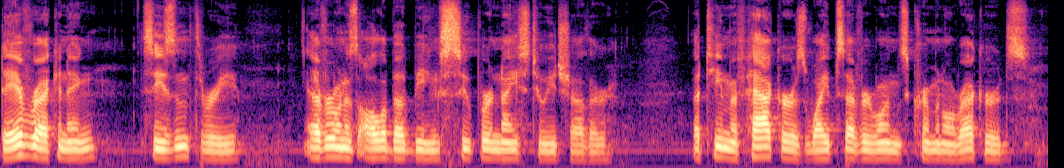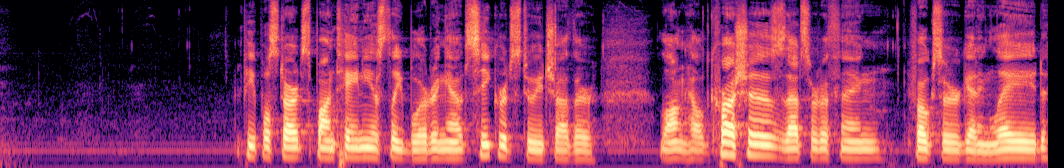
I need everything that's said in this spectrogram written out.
Day of Reckoning, Season 3, everyone is all about being super nice to each other. A team of hackers wipes everyone's criminal records. People start spontaneously blurting out secrets to each other long held crushes, that sort of thing. Folks are getting laid.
